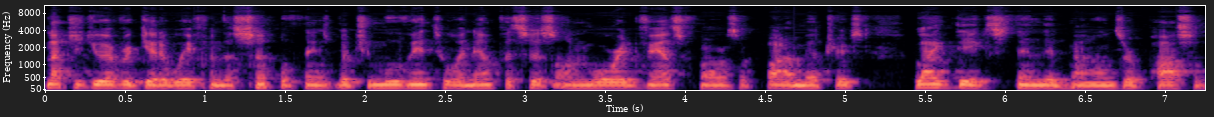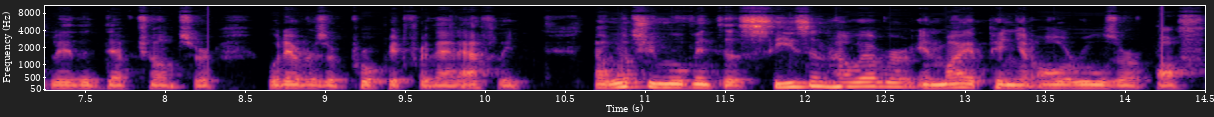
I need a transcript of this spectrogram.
not that you ever get away from the simple things, but you move into an emphasis on more advanced forms of plyometrics, like the extended bounds or possibly the depth jumps or whatever is appropriate for that athlete. Now, once you move into season, however, in my opinion, all rules are off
